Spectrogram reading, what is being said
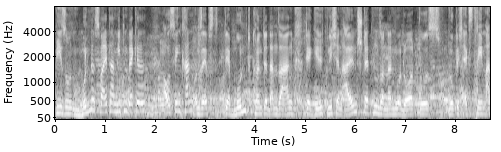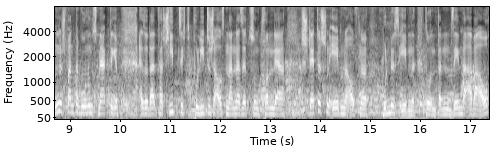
wie so ein bundesweiter Mietendeckel aussehen kann. Und selbst der Bund könnte dann sagen, der gilt nicht in allen Städten, sondern nur dort, wo es wirklich extrem angespannte Wohnungsmärkte gibt. Also da verschiebt sich die politische Auseinandersetzung von der städtischen Ebene auf eine Bundesebene. So, und dann sehen wir aber auch,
